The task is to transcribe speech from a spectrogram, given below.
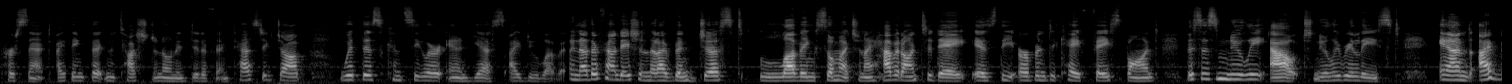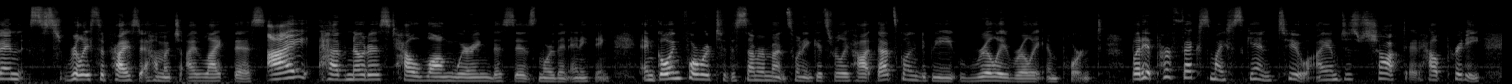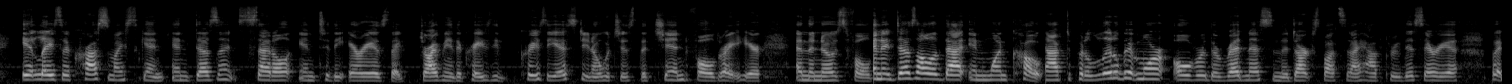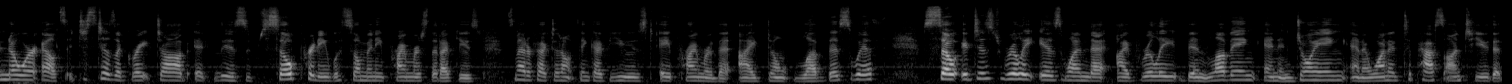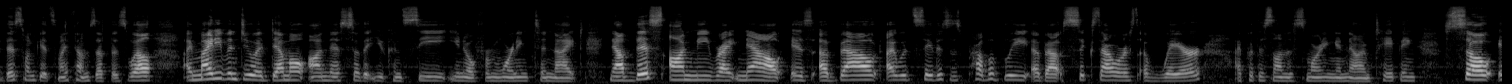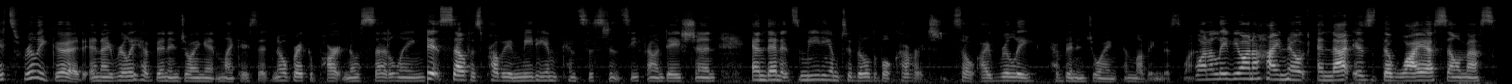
I think that Natasha Denona did a fantastic job with this concealer, and yes, I do love it. Another foundation that I've been just loving so much, and I have it on today, is the Urban Decay Face Bond. This is newly out, newly released, and I've been really surprised at how much I like this. I have noticed how long wearing this is more than anything. And going forward to the summer months when it gets really hot, that's going to be really, really important. But it perfects my skin too. I am just shocked at how pretty it lays across my skin and doesn't settle into the areas that drive me the crazy craziest, you know, which is the chin fold right here and the nose fold. And it does all of that in one coat. I have to put a little bit more over the redness and the dark spots that I have through this area, but nowhere else. It just does a great job. It is so pretty with so many primers that I've used. As a matter of fact, I don't think I've used a primer that I don't love this with. So it just really is one that I've really been loving and enjoying and I wanted to pass on to you that this one gets my thumbs up as well. I might even do a demo on this so that you can see, you know, from morning to night. Now this on me right now is about, I would say this is probably about six hours of wear. I put this on this morning and now I'm taping. So it's really good and I really have been enjoying it. And like I said, no break apart, no settling. It itself is probably a medium consistency foundation and then it's medium to buildable coverage. So I really have been enjoying and loving this one. I want to leave you on a high note and that is the YSL mascara.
